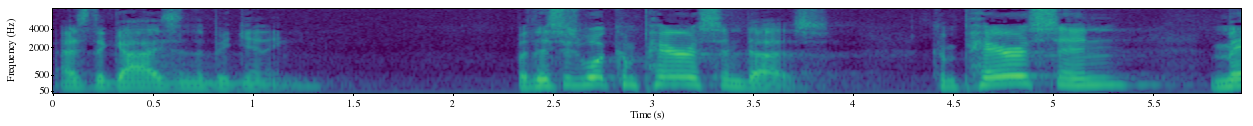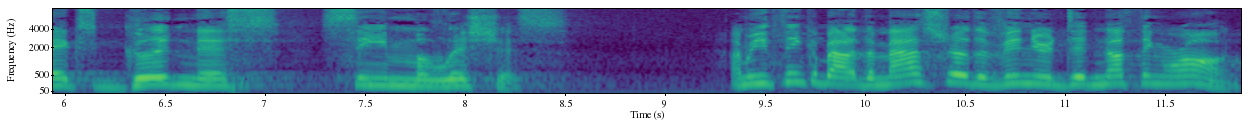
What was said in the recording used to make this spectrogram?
as the guys in the beginning. But this is what comparison does comparison makes goodness seem malicious. I mean, think about it. The master of the vineyard did nothing wrong.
